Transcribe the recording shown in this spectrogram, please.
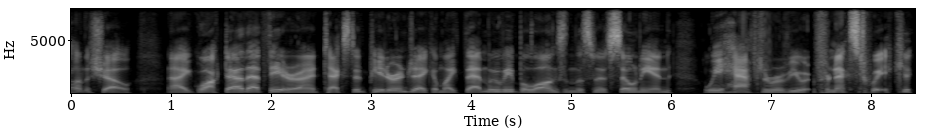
on the show. I walked out of that theater and I texted Peter and Jake. I'm like, that movie belongs in the Smithsonian. We have to review it for next week.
